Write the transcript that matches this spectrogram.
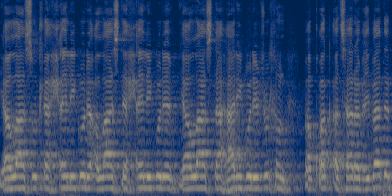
يا الله سكلا حلي قرب الله استحلي قرب يا الله استهاري قرب جلتون بقوك أتسارب عبادة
